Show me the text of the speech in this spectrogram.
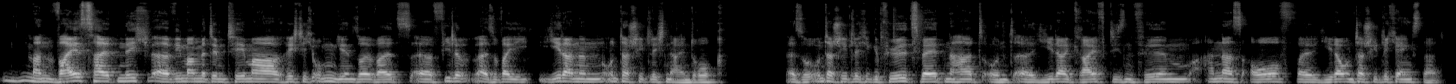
man weiß halt nicht, äh, wie man mit dem Thema richtig umgehen soll, weil es äh, viele, also weil jeder einen unterschiedlichen Eindruck, also unterschiedliche Gefühlswelten hat und äh, jeder greift diesen Film anders auf, weil jeder unterschiedliche Ängste hat.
